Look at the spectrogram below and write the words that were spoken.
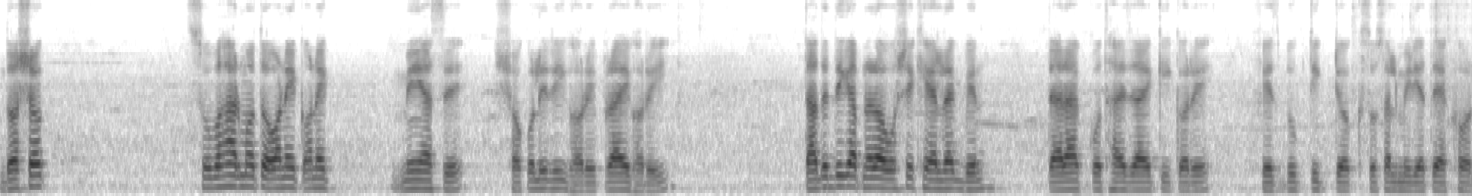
দর্শক, সুবাহার মতো অনেক অনেক মেয়ে আছে, সকলেরই ঘরে, প্রায় ঘরেই। তাদের দিকে আপনারা অবশ্যই খেয়াল রাখবেন, তারা কোথায় যায়, কি করে ফেসবুক টিকটক সোশ্যাল মিডিয়াতে এখন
